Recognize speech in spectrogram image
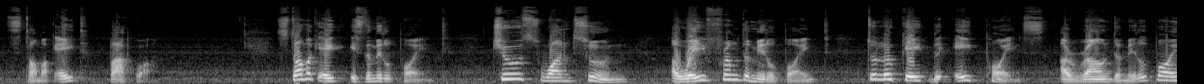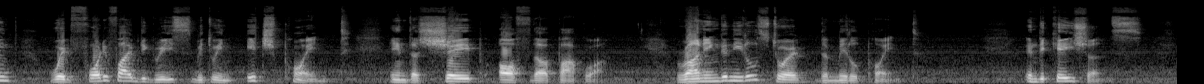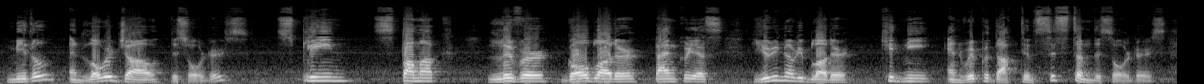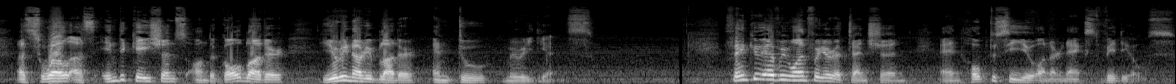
Stomach 8, Pakwa. Stomach 8 is the middle point. Choose one Tsun away from the middle point to locate the 8 points around the middle point with 45 degrees between each point in the shape of the pakwa, running the needles toward the middle point. Indications Middle and lower jaw disorders, spleen, stomach, liver, gallbladder, pancreas, urinary bladder, kidney, and reproductive system disorders, as well as indications on the gallbladder, urinary bladder, and Du meridians. Thank you everyone for your attention and hope to see you on our next videos.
